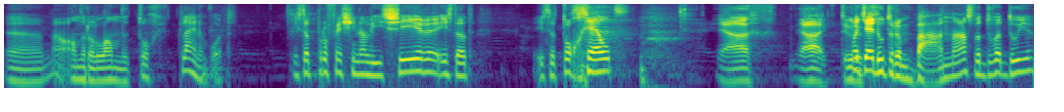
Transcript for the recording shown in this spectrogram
nou, andere landen toch kleiner wordt. Is dat professionaliseren? Is dat, is dat toch geld? Ja, ja, tuurlijk. Want jij doet er een baan naast. Wat, doe- wat doe je?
